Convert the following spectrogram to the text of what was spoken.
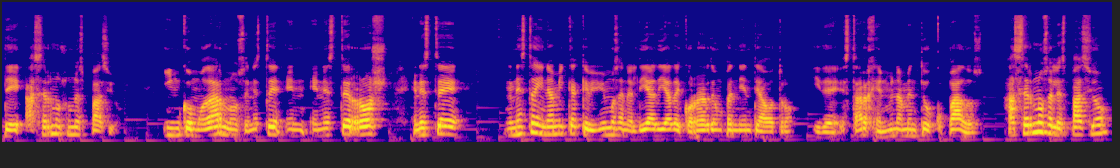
de hacernos un espacio, incomodarnos en este, en, este rush, en, este, en esta dinámica que vivimos en el día a día de correr de un pendiente a otro y de estar genuinamente ocupados hacernos el espacio,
